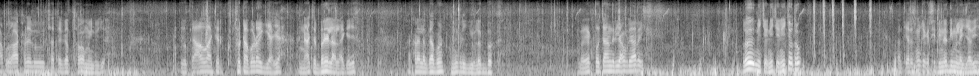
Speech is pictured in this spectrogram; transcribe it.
આપણું આખડેલું છતે ગપ થવા માંડ્યું છે. જો કે આવા આચર છોટા પડાઈ ગયા છે અને આચર ભરેલા લાગે છે. આ ખડેલા ગાભણ નીકળી ગયું લગભગ. એક તો ચાંદરી આવડે આ રહી. નીચે નીચે નીચે ઉતરો. અત્યારે શું છે કે સીધી નદીમાં લઈ જાવી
